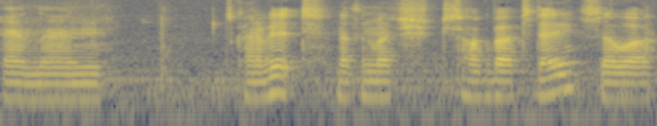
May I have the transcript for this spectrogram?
and then, that's kind of it. Nothing much to talk about today. So, uh,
